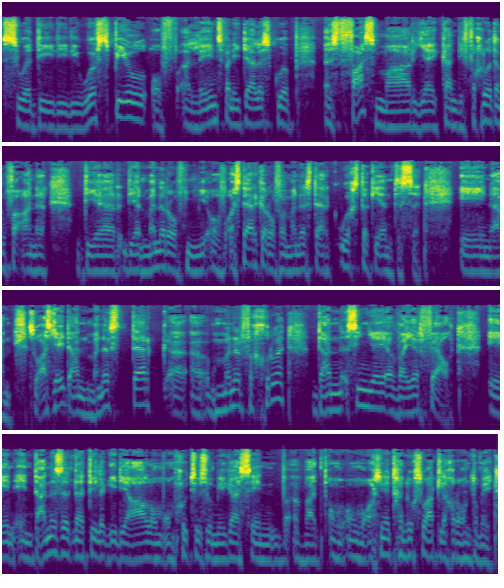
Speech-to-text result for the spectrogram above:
So die die die hoofspieël of 'n lens van die teleskoop is vas maar jy kan die vergroting verander deur deur minder of of 'n sterker of 'n minder sterk oogstukkie in te sit. En um, so as jy dan minder sterk uh, uh, minder vergroot dan sien jy 'n wyeer veld en en dan is dit natuurlik ideaal om om goed soos omega sien wat om, om as jy net genoeg swart lig rondom het.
